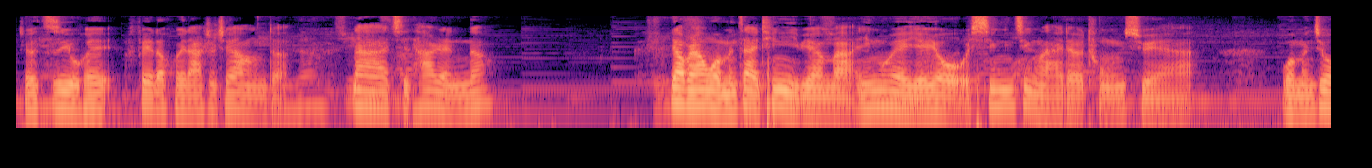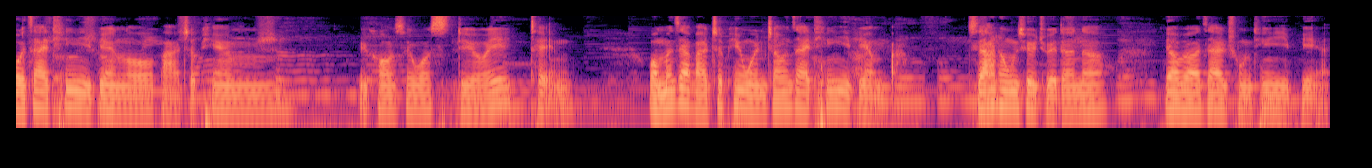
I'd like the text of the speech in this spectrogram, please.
这个子语会飞的回答是这样的。那其他人呢？要不然我们再听一遍吧，因为也有新进来的同学，我们就再听一遍喽。把这篇 because he was still eating。我们再把这篇文章再听一遍吧。其他同学觉得呢？要不要再重听一遍？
